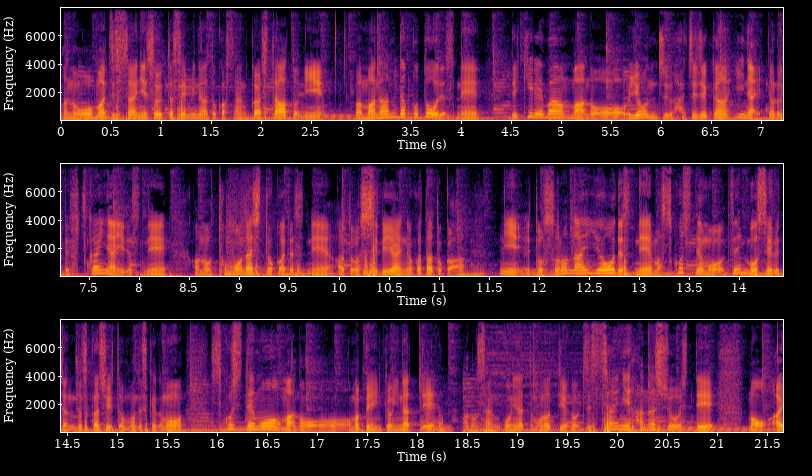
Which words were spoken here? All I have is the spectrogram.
あの、まあ、実際にそういったセミナーとか参加した後に、ま、学んだことをですねできれば、まあ、の48時間以内なので2日以内にですねあの友達とかですねあとは知り合いの方とかに、えっと、その内容をですね、まあ、少しでも全部教えるというのは難しいと思うんですけども、少しでも、まあのまあ、勉強になって、あの参考になったものっていうのを実際に話をして、まあ、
